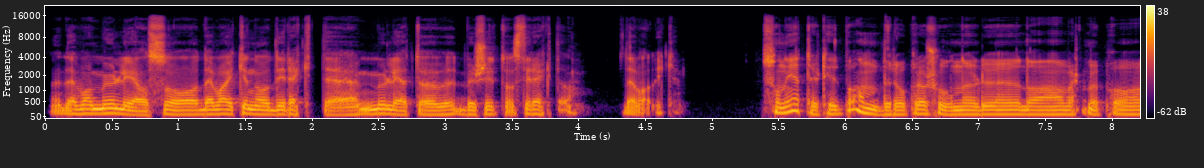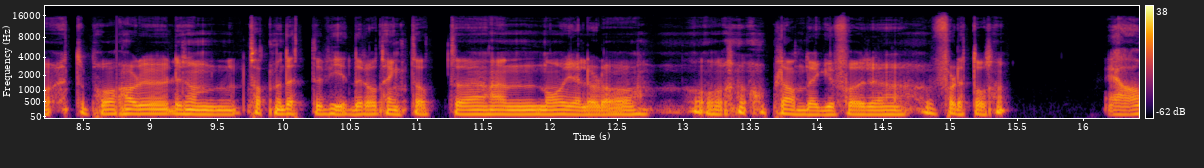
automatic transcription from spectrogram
Det var mulig også, det var ikke noe direkte mulighet til å beskytte oss direkte. Det var det ikke. Sånn i ettertid på andre operasjoner du da har vært med på etterpå, har du liksom tatt med dette videre og tenkt at uh, nå gjelder det å, å, å planlegge for, uh, for, dette også? Ja,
